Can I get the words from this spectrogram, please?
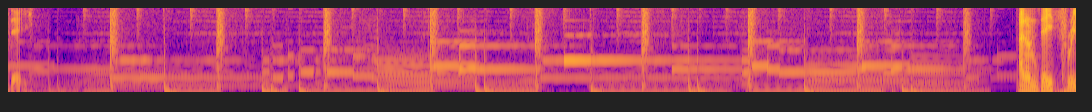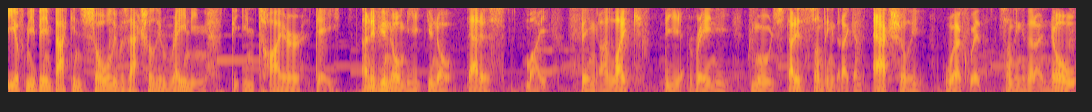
day. And on day 3 of me being back in Seoul, it was actually raining the entire day. And if you know me, you know that is my thing. I like the rainy moods. That is something that I can actually work with, something that I know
